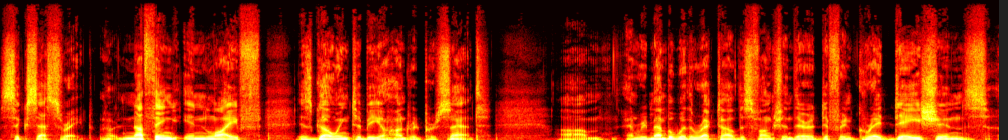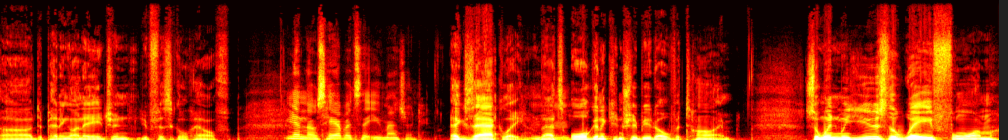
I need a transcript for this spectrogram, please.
success rate. Nothing in life is going to be 100 percent. Um, and remember, with erectile dysfunction, there are different gradations uh, depending on age and your physical health. And those habits that you mentioned. Exactly. Mm-hmm. That's all going to contribute over time. So when we use the waveform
